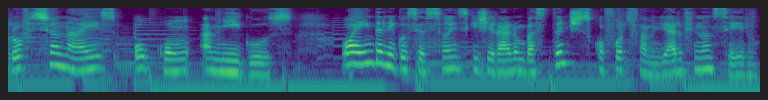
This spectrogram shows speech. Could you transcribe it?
profissionais ou com amigos, ou ainda negociações que geraram bastante desconforto familiar ou financeiro.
